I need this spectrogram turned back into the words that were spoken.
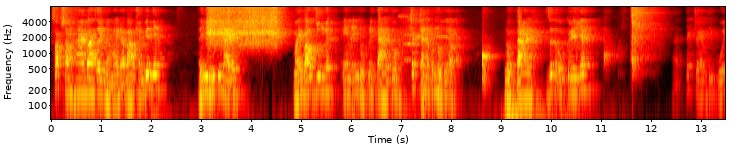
Sóc xong hai ba giây là máy đã báo cho em biết nhé. Đấy như cái tiếng này đây. Máy báo rung đây em đánh lục đánh tài tôi. Chắc chắn là có lục anh ạ. Lục tài này rất là ok nhé. Chắc cho em tiếng cuối.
